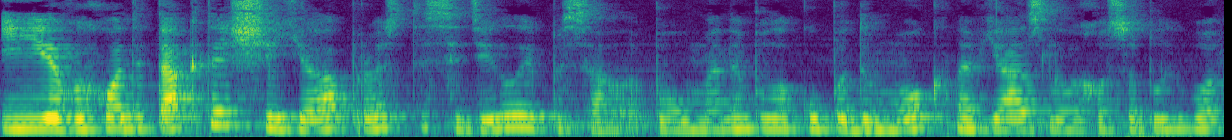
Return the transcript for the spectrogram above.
І виходить так те, що я просто сиділа і писала, бо у мене була купа думок нав'язливих, особливо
